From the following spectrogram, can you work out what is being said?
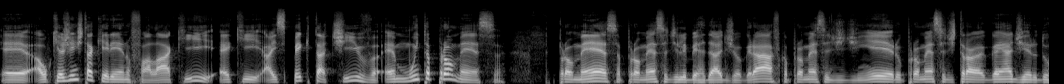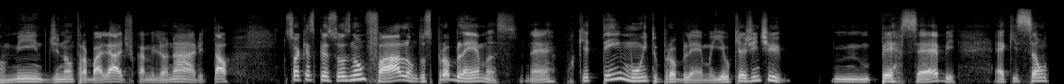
É, o que a gente está querendo falar aqui é que a expectativa é muita promessa promessa, promessa de liberdade geográfica, promessa de dinheiro, promessa de ganhar dinheiro dormindo, de não trabalhar, de ficar milionário e tal. Só que as pessoas não falam dos problemas, né? Porque tem muito problema. E o que a gente hum, percebe é que são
